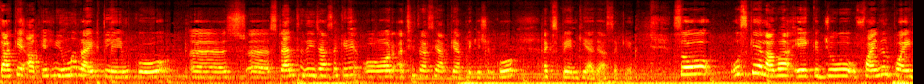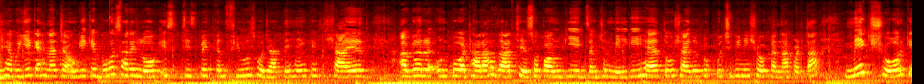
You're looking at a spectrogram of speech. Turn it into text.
ताकि आपके ह्यूमन राइट क्लेम को स्ट्रेंथ दी जा सके और अच्छी तरह से आपके एप्लीकेशन को एक्सप्लेन किया जा सके। सो so, उसके अलावा एक जो फाइनल पॉइंट है वो ये कहना चाहूँगी कि बहुत सारे लोग इस चीज़ पे कंफ्यूज हो जाते हैं कि शायद अगर उनको अठारह हज़ार छः सौ पाउंड की एग्जामेशन मिल गई है तो शायद उनको कुछ भी नहीं शो करना पड़ता। मेक श्योर sure कि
